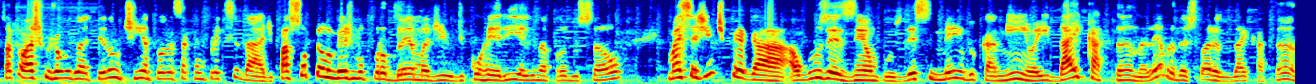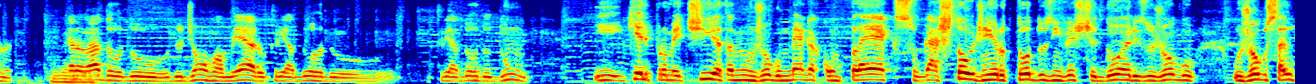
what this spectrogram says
Só que eu acho que o jogo do ET não tinha toda essa complexidade. Passou pelo mesmo problema de, de correria ali na produção mas se a gente pegar alguns exemplos desse meio do caminho aí, Daikatana, lembra da história do Daikatana? Lembra. Era lá do, do, do, John Romero, criador do criador do Doom, e que ele prometia também um jogo mega complexo, gastou o dinheiro todo dos investidores, o jogo o jogo saiu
